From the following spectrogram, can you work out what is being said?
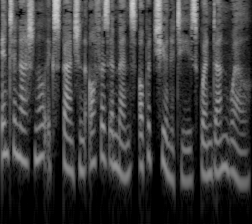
international expansion offers immense opportunities when done well.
